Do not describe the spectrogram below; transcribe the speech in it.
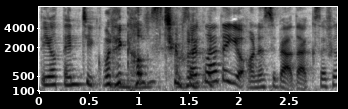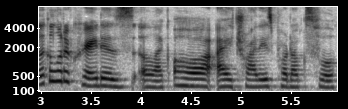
be authentic when it comes to I'm so glad that you're honest about that because I feel like a lot of creators are like, oh, I try these products for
